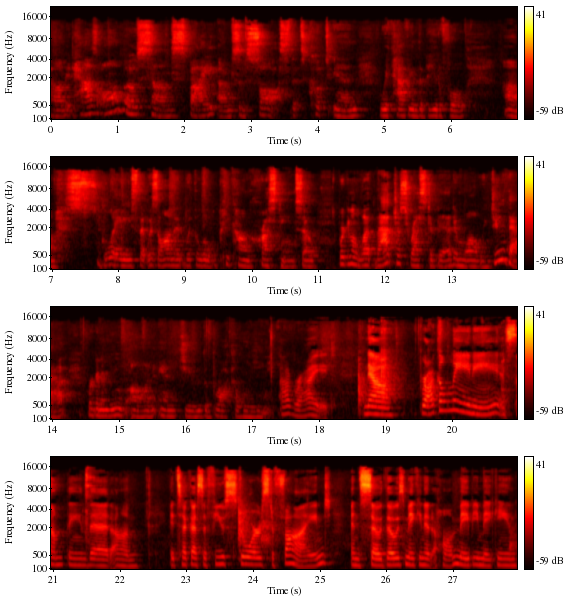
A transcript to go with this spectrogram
Um, it has almost some spice, um, some sauce that's cooked in with having the beautiful um, glaze that was on it with the little pecan crusting. So we're gonna let that just rest a bit. And while we do that, we're gonna move on and do the broccolini. All right. Now, broccolini is something that um, it took us a few stores to find. And so those making it at home may be making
